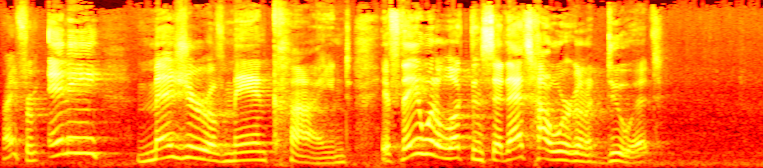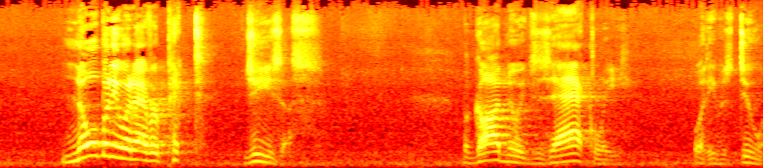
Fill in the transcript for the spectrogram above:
Right? From any measure of mankind, if they would have looked and said, that's how we're going to do it, nobody would have ever picked Jesus. But God knew exactly what he was doing.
